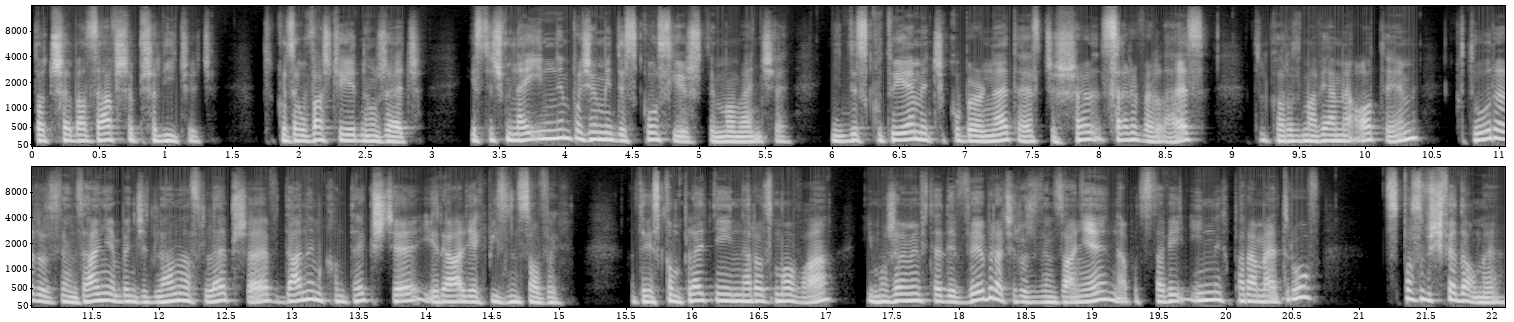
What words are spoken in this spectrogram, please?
To trzeba zawsze przeliczyć. Tylko zauważcie jedną rzecz. Jesteśmy na innym poziomie dyskusji już w tym momencie. Nie dyskutujemy, czy Kubernetes, czy serverless, tylko rozmawiamy o tym, które rozwiązanie będzie dla nas lepsze w danym kontekście i realiach biznesowych. A to jest kompletnie inna rozmowa i możemy wtedy wybrać rozwiązanie na podstawie innych parametrów w sposób świadomy.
